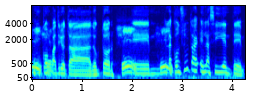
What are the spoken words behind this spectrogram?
Un compatriota, doctor. Eh, La consulta es la siguiente.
